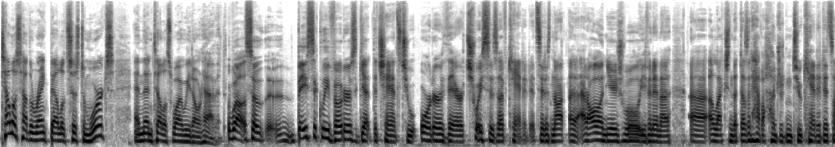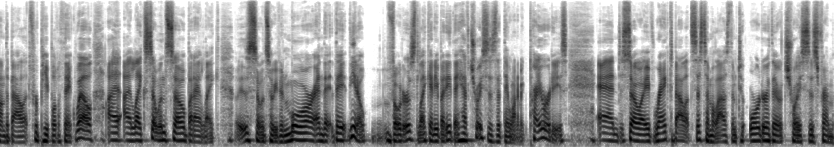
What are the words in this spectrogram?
tell us how the ranked ballot system works, and then tell us why we don't have it. Well, so uh, basically, voters get the chance to order their choices of candidates candidates. It is not uh, at all unusual, even in a uh, election that doesn't have 102 candidates on the ballot, for people to think, well, I, I like so and so, but I like so and so even more. And they, they, you know, voters, like anybody, they have choices that they want to make priorities. And so a ranked ballot system allows them to order their choices from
